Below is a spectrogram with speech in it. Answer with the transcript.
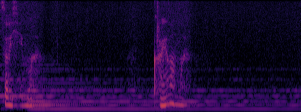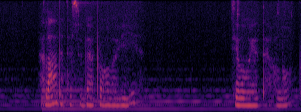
своїми крилами, гладите себе по голові, цілуєте в лоб,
